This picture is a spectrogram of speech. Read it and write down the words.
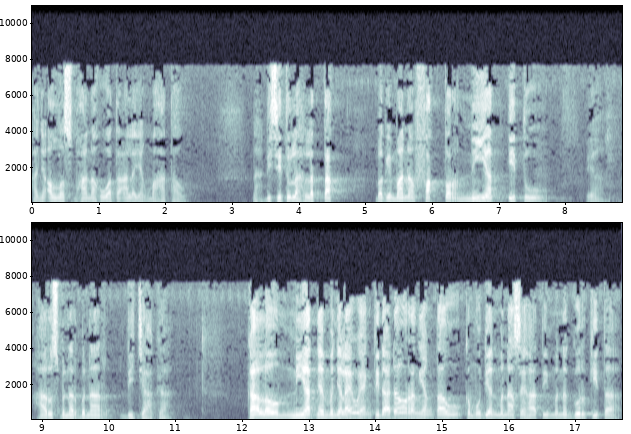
hanya Allah Subhanahu wa taala yang Maha tahu. Nah, di situlah letak bagaimana faktor niat itu ya, harus benar-benar dijaga. Kalau niatnya menyeleweng, tidak ada orang yang tahu kemudian menasehati, menegur kita.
